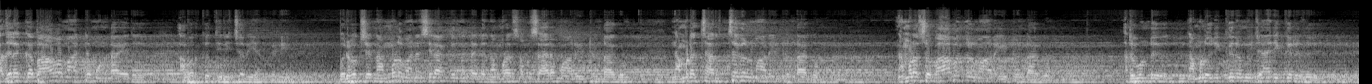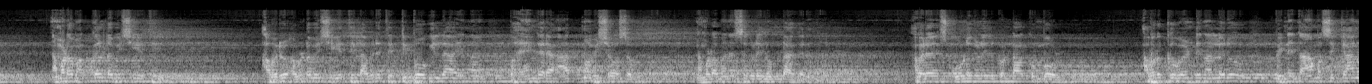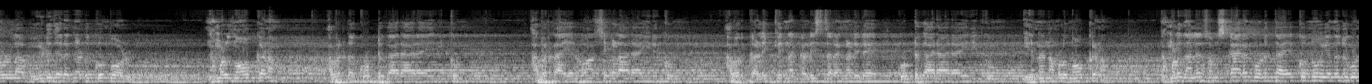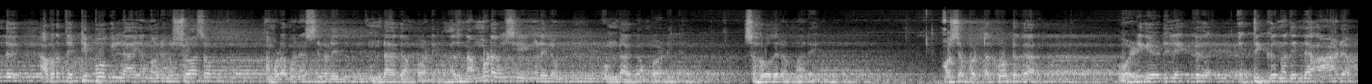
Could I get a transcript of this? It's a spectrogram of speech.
അതിലൊക്കെ ഭാവമാറ്റമുണ്ടായത് അവർക്ക് തിരിച്ചറിയാൻ കഴിയും. ഒരുപക്ഷെ നമ്മൾ മനസ്സിലാക്കുന്നുണ്ടല്ലോ നമ്മുടെ സംസാരം മാറിയിട്ടുണ്ടാകും നമ്മുടെ ചർച്ചകൾ മാറിയിട്ടുണ്ടാകും നമ്മുടെ സ്വഭാവങ്ങൾ മാറിയിട്ടുണ്ടാകും. അതുകൊണ്ട് നമ്മൾ ഒരിക്കലും വിചാരിക്കരുത് നമ്മുടെ മക്കളുടെ വിഷയത്തിൽ. അവർ അവരുടെ വിഷയത്തിൽ അവർ തെറ്റിപ്പോകില്ല എന്ന ഭയങ്കര ആത്മവിശ്വാസം നമ്മുടെ മനസ്സുകളിൽ ഉണ്ടാകരുത്. അവരെ സ്കൂളുകളിൽ കൊണ്ടാക്കുമ്പോൾ അവർക്ക് വേണ്ടി നല്ലൊരു പിന്നെ താമസിക്കാനുള്ള വീട് തിരഞ്ഞെടുക്കുമ്പോൾ നമ്മൾ നോക്കണം അവരുടെ കൂട്ടുകാരാരായിരിക്കും അവരുടെ അയൽവാസികൾ ആരായിരിക്കും അവർ കളിക്കുന്ന കളിസ്ഥലങ്ങളിലെ കൂട്ടുകാരാരായിരിക്കും എന്ന് നമ്മൾ നോക്കണം. നമ്മൾ നല്ല സംസ്കാരം കൊടുത്തയക്കുന്നു എന്നതുകൊണ്ട് അവർ തെറ്റിപ്പോകില്ല എന്നൊരു വിശ്വാസം നമ്മുടെ മനസ്സുകളിൽ ഉണ്ടാകാൻ പാടില്ല. അത് നമ്മുടെ വിഷയങ്ങളിലും ഉണ്ടാകാൻ പാടില്ല. സഹോദരന്മാരെ മോശപ്പെട്ട കൂട്ടുകാർ വഴികേടിലേക്ക് എത്തിക്കുന്നതിന്റെ ആഴം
